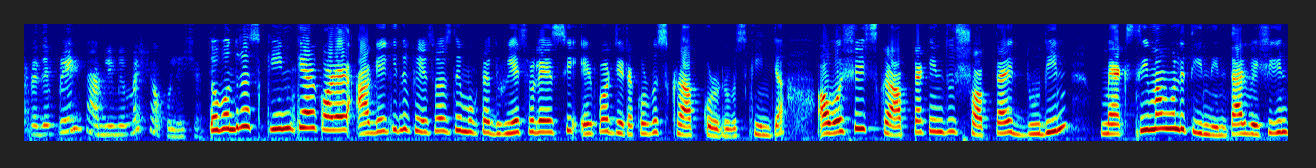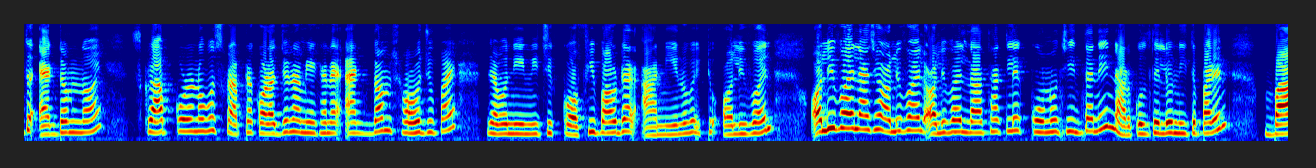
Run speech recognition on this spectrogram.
আপনাদের ফ্রেন্ড ফ্যামিলি মেম্বার সকলের সাথে। তো বন্ধুরা স্কিন কেয়ার করার আগে কিন্তু ফেস ওয়াশ দিয়ে মুখটা ধুয়ে চলে এসেছি। এরপর যেটা করব স্ক্রাব করে নেব স্কিনটা অবশ্যই স্ক্রাবটা কিন্তু সপ্তাহে দুদিন ম্যাক্সিমাম হলে তিন দিন। তার বেশি কিন্তু একদম নয়। স্ক্রাব করে নেব স্ক্রাবটা করার জন্য আমি এখানে একদম সহজ উপায়, যেমন নিয়ে নিচ্ছি কফি পাউডার আর নিয়ে নেব একটু অলিভ অয়েল অলিভ অয়েল আছে অলিভ অয়েল অলিভ অয়েল না থাকলে কোনো চিন্তা নেই, নারকোল তেলও নিতে পারেন বা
